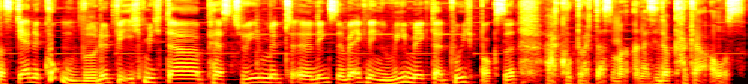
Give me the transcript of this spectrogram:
das gerne gucken würdet, wie ich mich da per Stream mit äh, Link's Awakening Remake da durchboxe. Ach, guckt euch das mal an, das sieht doch kacke aus.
